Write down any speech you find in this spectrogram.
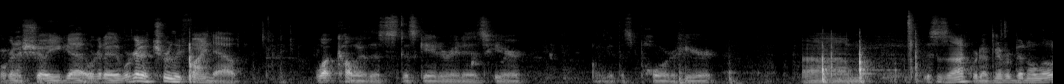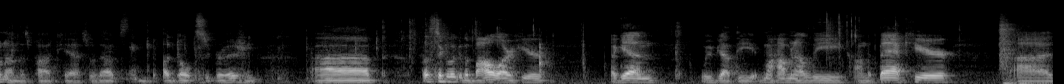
we're gonna show you guys. We're gonna we're gonna truly find out what color this this Gatorade is here. Let me get this pour here. Um, this is awkward. I've never been alone on this podcast without adult supervision. Uh, let's take a look at the bottle art here. Again, we've got the Muhammad Ali on the back here. Uh,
